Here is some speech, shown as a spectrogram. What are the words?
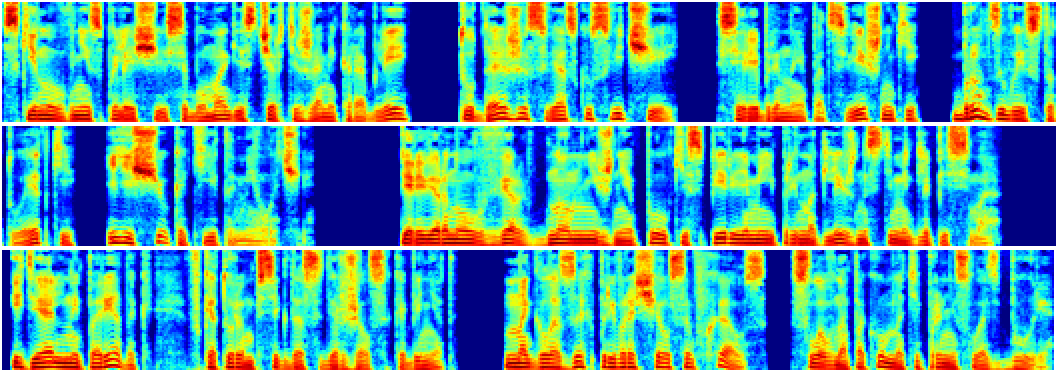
Скинув вниз пылящиеся бумаги с чертежами кораблей, туда же связку свечей, серебряные подсвечники, бронзовые статуэтки и еще какие-то мелочи. Перевернул вверх дном нижние полки с перьями и принадлежностями для письма. Идеальный порядок, в котором всегда содержался кабинет, на глазах превращался в хаос, словно по комнате пронеслась буря.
